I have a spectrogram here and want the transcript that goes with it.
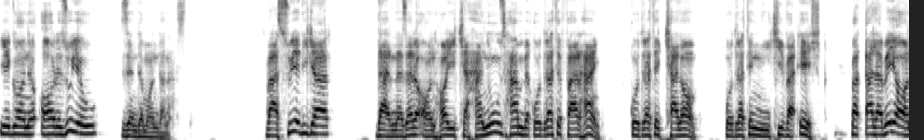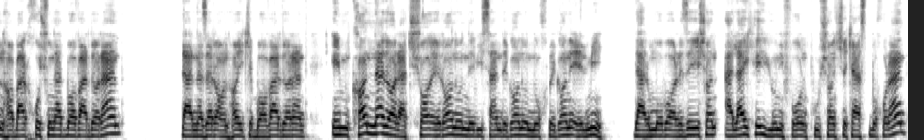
یگان آرزوی او زنده ماندن است. و از سوی دیگر در نظر آنهایی که هنوز هم به قدرت فرهنگ، قدرت کلام، قدرت نیکی و عشق و قلبه آنها بر خشونت باور دارند، در نظر آنهایی که باور دارند امکان ندارد شاعران و نویسندگان و نخبگان علمی در مبارزهشان علیه یونیفرم پوشان شکست بخورند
